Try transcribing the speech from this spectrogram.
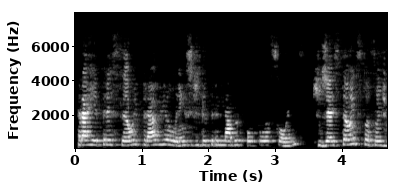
para a repressão e para a violência de determinadas populações que já estão em situação de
